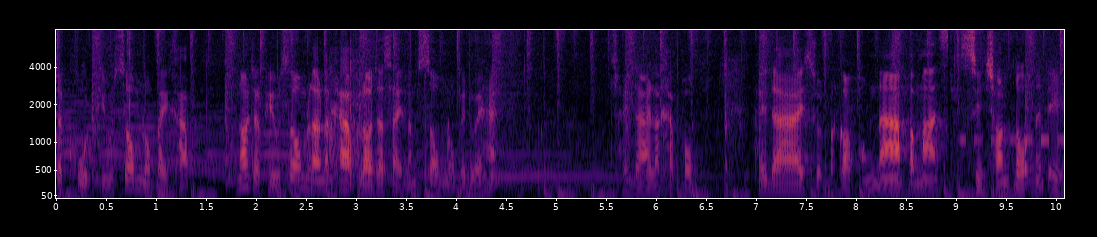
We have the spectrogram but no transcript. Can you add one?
จะขูดผิวส้มลงไปครับ นอกจากผิวส้มแล้วนะครับ เราจะใส่น้ำส้มลงไปด้วยฮะใช้ได้แล้วครับผมให้ได้ส่วนประกอบของน้ำประมาณ 4 ช้อนโต๊ะนั่นเอง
